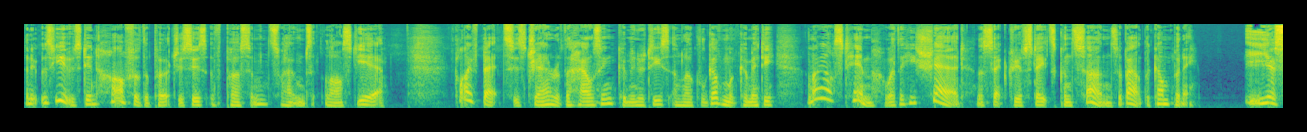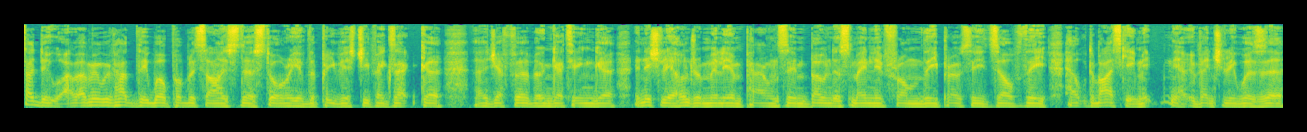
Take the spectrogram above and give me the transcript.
and it was used in half of the purchases of Persimmon's homes last year. Clive Betts is chair of the Housing, Communities and Local Government Committee, and I asked him whether he shared the Secretary of State's concerns about the company. Yes, I do. I mean, we've had the well publicised uh, story of the previous chief exec, uh, uh, Jeff Fairburn, getting uh, initially £100 million in bonus, mainly from the proceeds of the Help to Buy scheme. It you know, eventually was uh,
